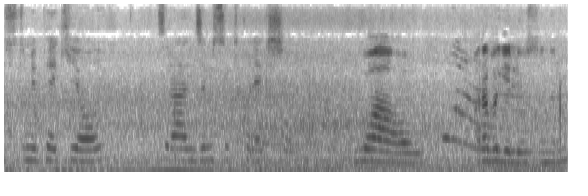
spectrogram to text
üstüm ipek yol. Trencim süt collection. Wow. Araba geliyor sanırım.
